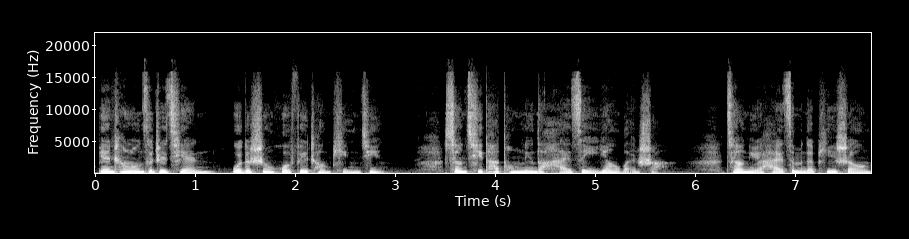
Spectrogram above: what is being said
变成聋子之前，我的生活非常平静，像其他同龄的孩子一样玩耍。抢女孩子们的皮绳，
